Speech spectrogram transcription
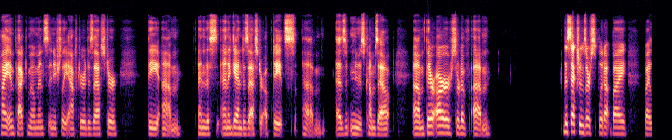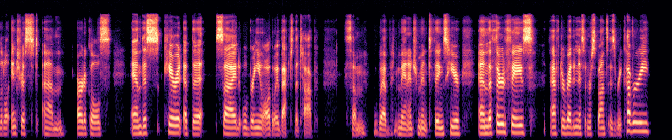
high impact moments initially after a disaster. The um, and this and again disaster updates um, as news comes out. Um, there are sort of the sections are split up by by little interest um, articles, and this caret at the side will bring you all the way back to the top. Some web management things here, and the third phase after readiness and response is recovery.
